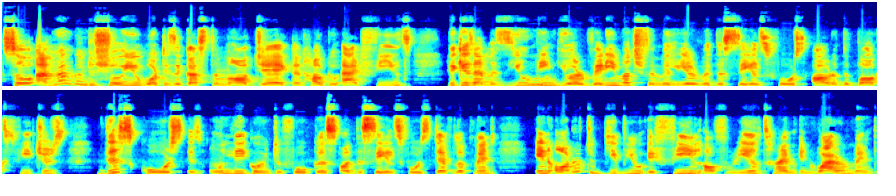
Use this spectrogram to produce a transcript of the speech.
So I'm not going to show you what is a custom object and how to add fields because I'm assuming you are very much familiar with the Salesforce out of the box features. This course is only going to focus on the Salesforce development in order to give you a feel of real-time environment,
